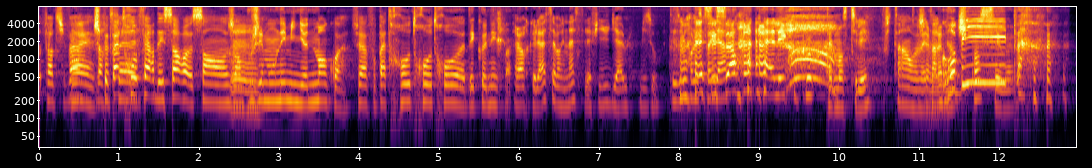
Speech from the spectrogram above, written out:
Enfin, tu vois. Ouais, je peux pas trop faire des sorts euh, sans genre Mm. bouger mon nez mignonnement quoi. Tu vois, faut pas trop trop trop euh, déconner quoi. Alors que là, Sabrina, c'est la fille du diable. Bisous. Désolée pour le c'est ça. Allez, coucou. Tellement stylé. Putain, on va mettre un bien, gros je pense.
